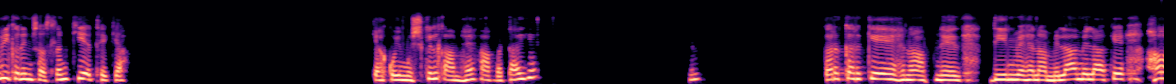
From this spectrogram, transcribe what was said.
نبی کریم صلی اللہ علیہ وسلم کیے تھے کیا؟ کیا کوئی مشکل کام ہے؟ آپ بتائیے۔ کر کر کے، ہے نا، اپنے دین میں، ہے نا، ملا ملا کے ہم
